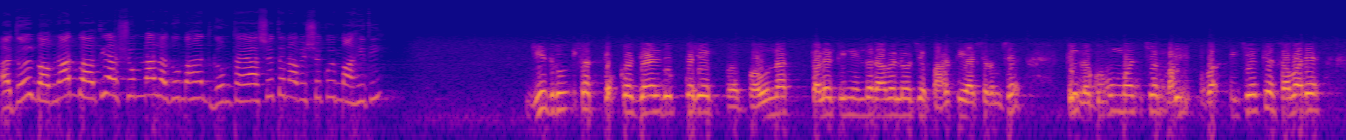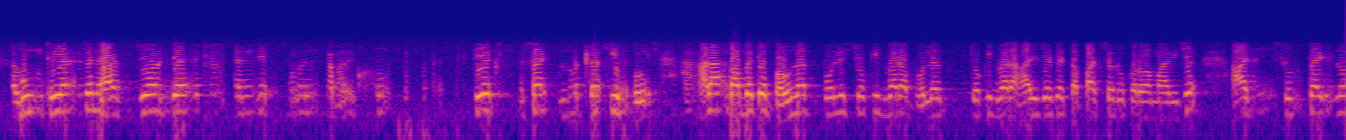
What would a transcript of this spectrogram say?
અતુલ, ભવનાથ ભારતી આશ્રમના લઘુ મહંત ગુમ થયા છે. તેના વિશે કોઈ માહિતી? જી ધ્રુવ ચોક્કસ જાહેર રૂપે જે ભવનાથ તળેટીની અંદર આવેલો જે ભારતીય આશ્રમ છે, તે લઘુમત છે છે તે સવારે ગુમ થયા છે ને જો તે બાબતે ભવનાથ પોલીસ ચોકી દ્વારા ભોલે ચોકી દ્વારા હાલ જે છે તપાસ શરૂ કરવામાં આવી છે. આ સુસાઇડ નો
